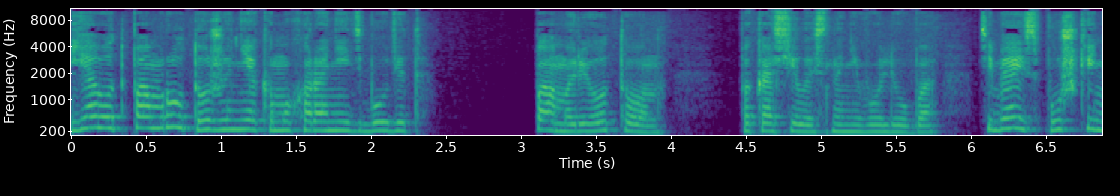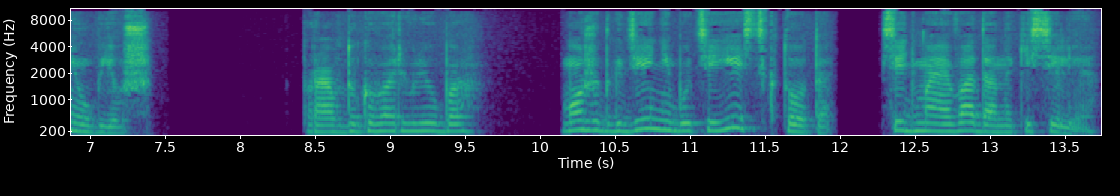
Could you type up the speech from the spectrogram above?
Я вот помру, тоже некому хоронить будет». «Помрет он», — покосилась на него Люба. «Тебя из пушки не убьешь». «Правду говорю, Люба. Может, где-нибудь и есть кто-то, седьмая вода на киселе,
